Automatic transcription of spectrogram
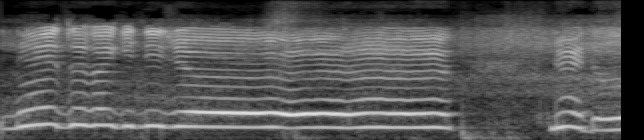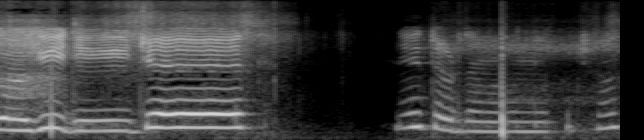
Nether'a gideceğiz. Nether'a gideceğiz. Nether'da mı bunu yapacağız?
